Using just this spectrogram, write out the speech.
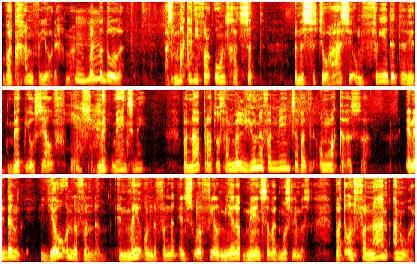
wat gaan vir jou regmaak? Mm -hmm. Wat bedoel dit? As Mekka nie vir ons gaan sit in 'n situasie om vrede te hê met jouself, Ja, Sheikh. met mense nie. Want nou praat ons van miljoene van mense wat om Mekka is. En ek dink jou ondervinding en my ondervinding en soveel meer mense wat moslim is wat ons vanaand aanhoor.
